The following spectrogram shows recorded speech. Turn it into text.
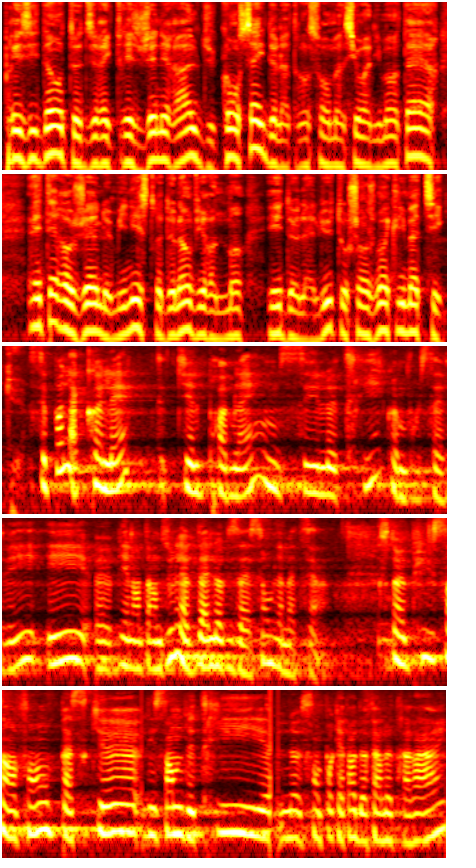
présidente directrice générale du Conseil de la transformation alimentaire, interrogeait le ministre de l'Environnement et de la lutte au changement climatique. C'est pas la collecte qui est le problème, c'est le tri, comme vous le savez, et euh, bien entendu la valorisation de la matière. C'est un puits sans fond parce que les centres de tri ne sont pas capables de faire le travail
